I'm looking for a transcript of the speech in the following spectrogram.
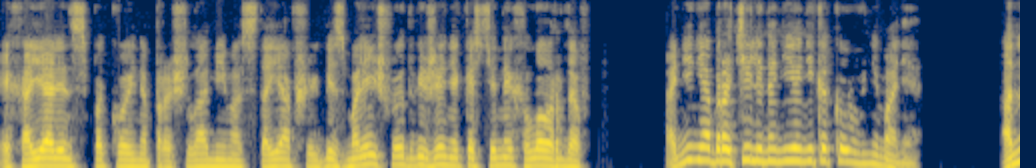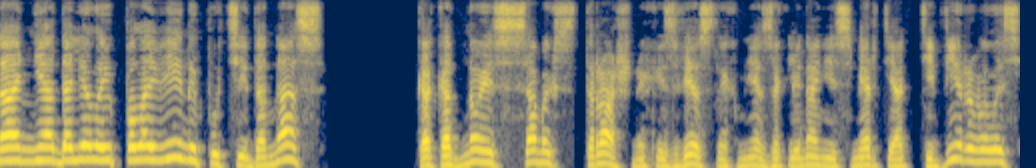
Эхаялин спокойно прошла мимо стоявших без малейшего движения костяных лордов. Они не обратили на нее никакого внимания. Она не одолела и половины пути до нас, как одно из самых страшных известных мне заклинаний смерти активировалось,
